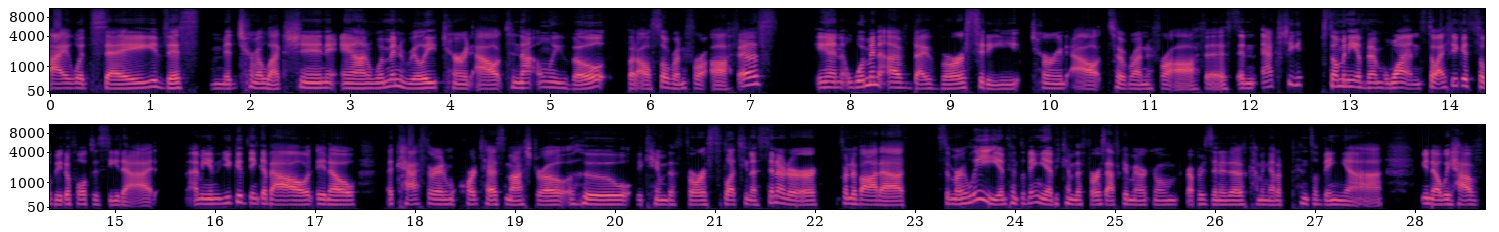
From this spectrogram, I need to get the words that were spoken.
I would say, this midterm election, and women really turned out to not only vote, but also run for office. And women of diversity turned out to run for office. And actually, so many of them won. So I think it's so beautiful to see that. I mean, you could think about, you know, a Catherine Cortez Masto, who became the first Latina senator for Nevada. Summer Lee in Pennsylvania became the first African American representative coming out of Pennsylvania. You know, we have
